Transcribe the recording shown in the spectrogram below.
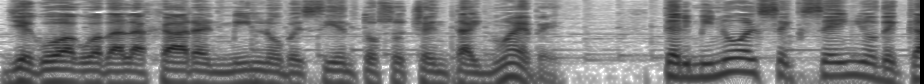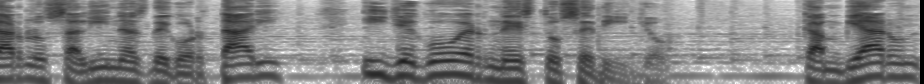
Llegó a Guadalajara en 1989, terminó el sexenio de Carlos Salinas de Gortari y llegó Ernesto Cedillo. Cambiaron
